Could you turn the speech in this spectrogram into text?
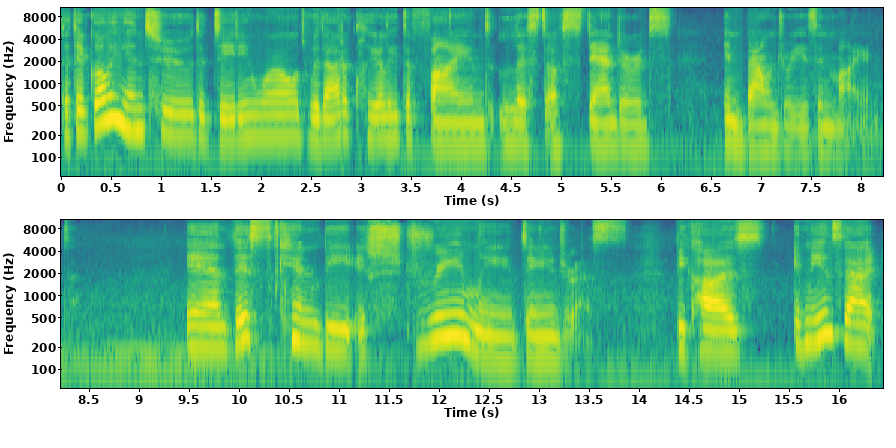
that they're going into the dating world without a clearly defined list of standards and boundaries in mind. And this can be extremely dangerous because it means that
